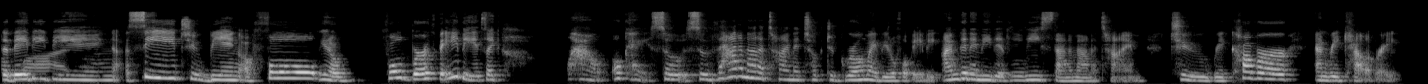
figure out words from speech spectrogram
the baby being a seed to being a full, you know, full birth baby. It's like, wow, okay, so so that amount of time it took to grow my beautiful baby, I'm going to need at least that amount of time to recover and recalibrate.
